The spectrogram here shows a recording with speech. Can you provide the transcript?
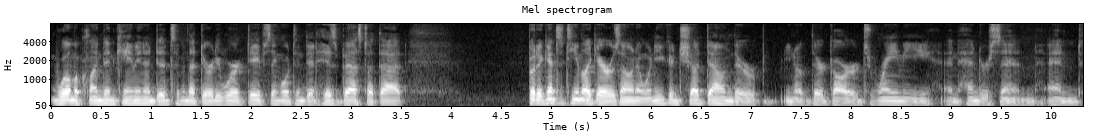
Will McClendon came in and did some of that dirty work. Dave Singleton did his best at that. But against a team like Arizona, when you can shut down their, you know, their guards, Ramey and Henderson, and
